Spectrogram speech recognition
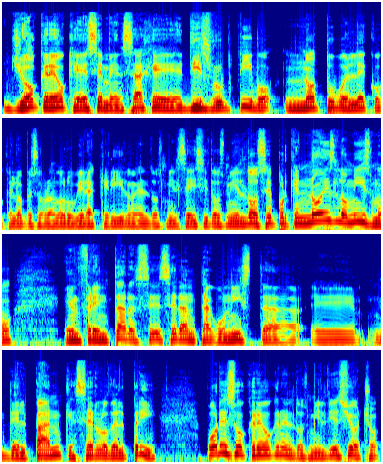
Yo creo que ese mensaje disruptivo no tuvo el eco que López Obrador hubiera querido en el 2006 y 2012, porque no es lo mismo enfrentarse, ser antagonista eh, del PAN que serlo del PRI. Por eso creo que en el 2018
